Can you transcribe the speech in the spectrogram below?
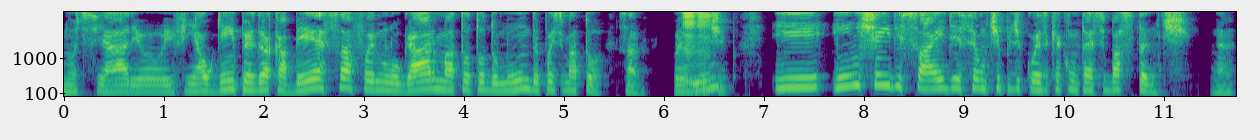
noticiário, enfim, alguém perdeu a cabeça, foi num lugar, matou todo mundo, depois se matou, sabe? Coisas uhum. do tipo. E, e em Shadyside esse é um tipo de coisa que acontece bastante, né?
